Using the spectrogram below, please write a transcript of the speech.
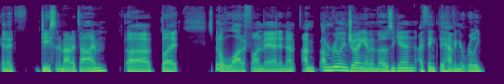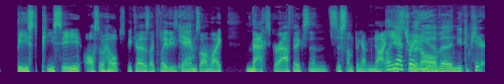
in a decent amount of time uh but it's been a lot of fun man and I'm I'm, I'm really enjoying MMOs again I think they having a really beast PC also helps because I play these yeah. games on like max graphics and it's just something I'm not oh, used yeah, that's to right. you have a new computer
